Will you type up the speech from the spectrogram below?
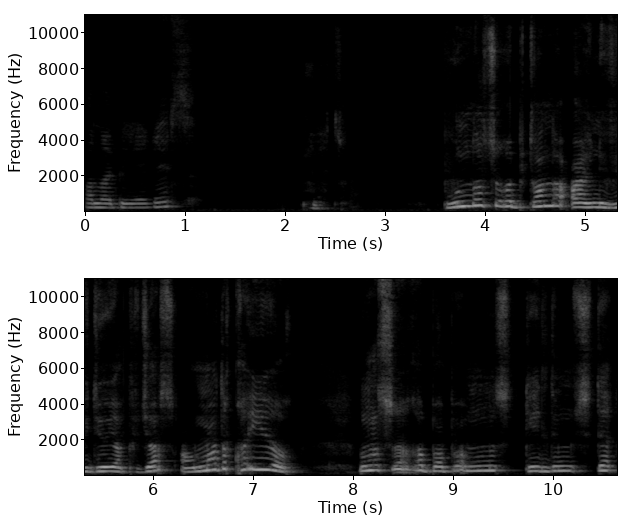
alabiliriz. Evet. Bundan sonra bir tane aynı video yapacağız. Ama da kayıyor. Bundan sonra babamız geldiğimizde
